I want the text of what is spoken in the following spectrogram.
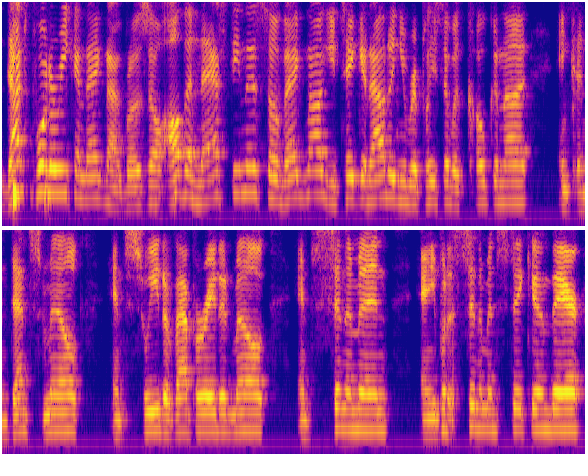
that's Puerto Rican eggnog, bro. So all the nastiness of eggnog, you take it out and you replace it with coconut and condensed milk and sweet evaporated milk and cinnamon, and you put a cinnamon stick in there.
